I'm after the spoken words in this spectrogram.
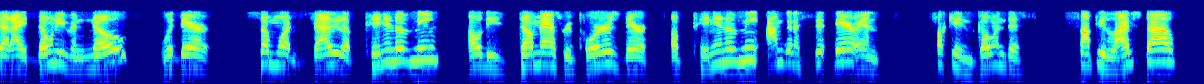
that I don't even know with their somewhat valued opinion of me? All these dumbass reporters, their opinion of me. I'm gonna sit there and fucking go in this soppy lifestyle.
